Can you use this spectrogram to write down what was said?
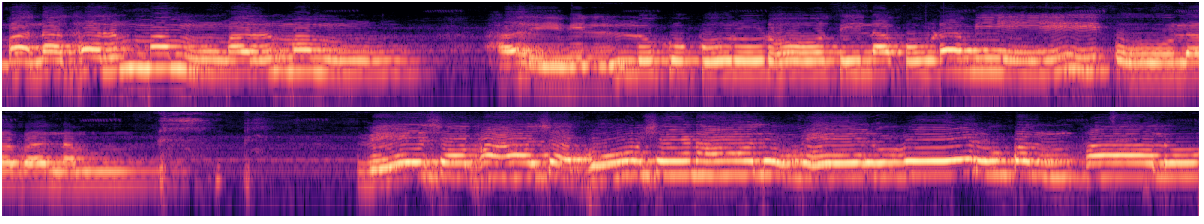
మన ధర్మం మర్మం హరివిల్లుకు పురుడోసిన పుడమీ పూలవనం. వేషభాష భూషణాలు వేరు వేరు పంథాలు.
